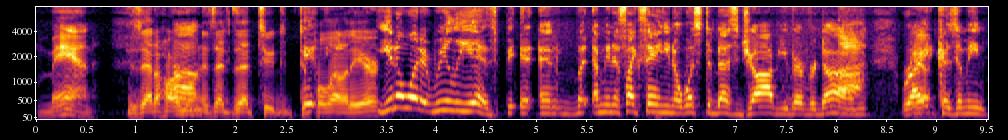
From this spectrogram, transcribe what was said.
Man. Is that a hard one? Is that is that to to Um, It- pull out of the air? You know what it really is, and but I mean it's like saying you know what's the best job you've ever done, right? yeah. Because I mean,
